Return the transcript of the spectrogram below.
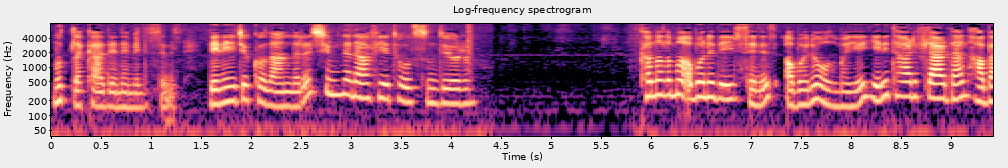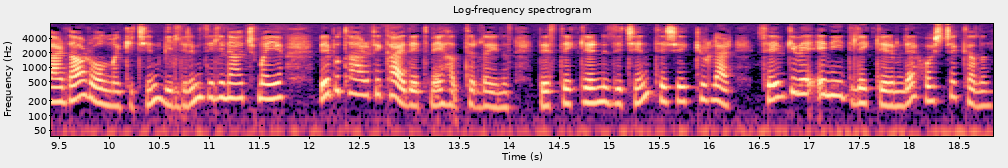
Mutlaka denemelisiniz. Deneyecek olanlara şimdiden afiyet olsun diyorum. Kanalıma abone değilseniz abone olmayı, yeni tariflerden haberdar olmak için bildirim zilini açmayı ve bu tarifi kaydetmeyi hatırlayınız. Destekleriniz için teşekkürler. Sevgi ve en iyi dileklerimle hoşçakalın.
